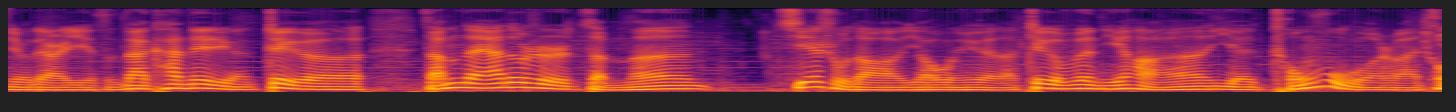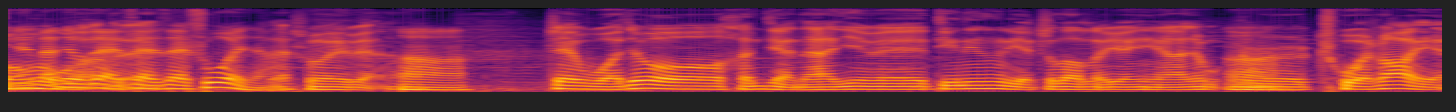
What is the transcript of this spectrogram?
有点意思。那看这个这个，咱们大家都是怎么接触到摇滚乐的？这个问题好像也重复过是吧？今天咱就再重复过对再再说一下再说一遍，啊这我就很简单，因为丁丁也知道了原因啊，就是楚少爷。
